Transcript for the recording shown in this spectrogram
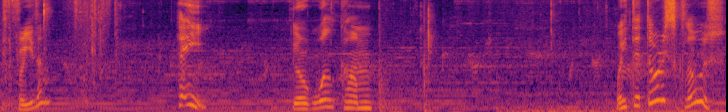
free them? Hey! You're welcome. Wait, the door is closed.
